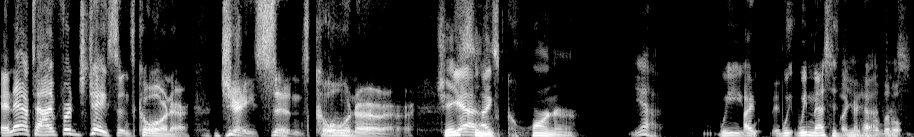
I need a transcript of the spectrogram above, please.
And now time for Jason's corner. Jason's corner. Jason's corner. Yeah, we I- we, we messaged like you I had a about little- this.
